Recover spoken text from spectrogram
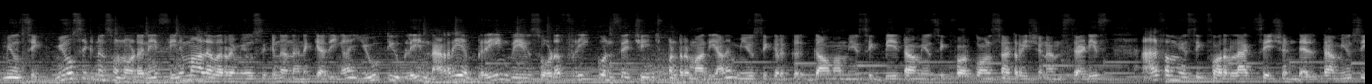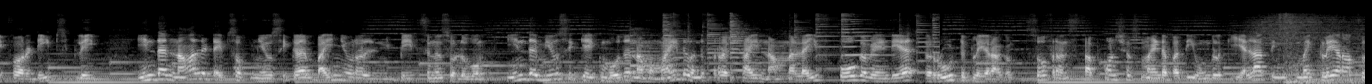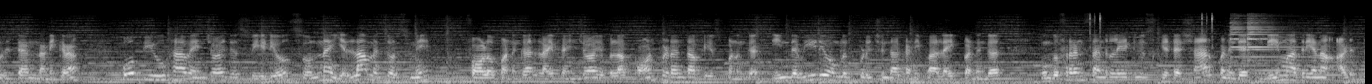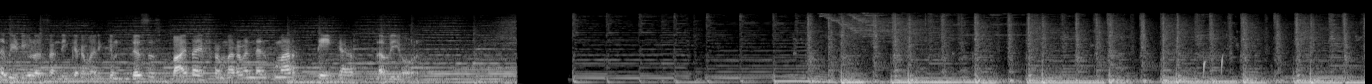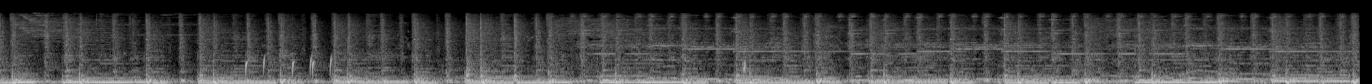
music மியூசிக்னு சொன்ன உடனே சினிமாவில் வர்ற மியூசிக்னு நினைக்காதீங்க. யூடியூப்லேயே நிறைய பிரெயின் வேவ்ஸோட ஃப்ரீக்வன்சியை சேஞ்ச் பண்ணுற மாதிரியான மியூசிக் இருக்குது gamma music beta music for concentration and studies alpha music for relaxation delta music for deep sleep இந்த நாலு டைப்ஸ் ஆஃப் மியூசிக்கை பைநியூரல் பீட்ஸ்னு சொல்லுவோம். இந்த மியூசிக் கேட்கும்போது நம்ம மைண்டு வந்து ஃப்ரெஷ் ஆகி நம்ம லைஃப் போக வேண்டிய ரூட் கிளியர் ஆகும். ஸோ ஃப்ரெண்ட்ஸ் சப்கான்ஷியஸ் மைண்டை பற்றி உங்களுக்கு எல்லா திங்ஸுமே கிளியராக சொல்லிட்டேன்னு நினைக்கிறேன். Hope you have enjoy this video சொன்ன எல்லா மெத்தட்ஸுமே ஃபாலோ பண்ணுங்கள் லைஃப் என்ஜாயபிளாக கான்ஃபிடென்ட்டாக ஃபேஸ் பண்ணுங்கள் இந்த வீடியோ உங்களுக்கு பிடிச்சிருந்தா கண்டிப்பாக லைக் பண்ணுங்கள் உங்கள் ஃப்ரெண்ட்ஸ் அண்ட் ரிலேட்டிவ்ஸ் கிட்ட ஷேர் பண்ணுங்கள் இதே மாதிரியான அடுத்த வீடியோவில் சந்திக்கிற வரைக்கும் this is bye bye from Aravindan Kumar take care love you all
